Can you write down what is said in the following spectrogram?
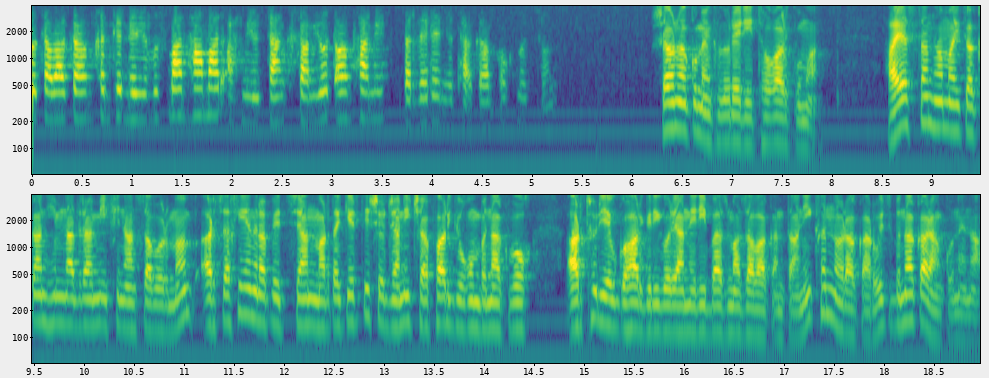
սոցիալական խնդիրների լուծման համար Արմիության 27 անդամի տրվել է նյութական օգնություն։ Շարունակում ենք լուրերի թողարկումը։ Հայաստան համայնքական հիմնադրամի ֆինանսավորմամբ Արցախի հանրապետության Մարտակերտի շրջանի Չափար գյուղում բնակվող Արթուր եւ Գոհար Գրիգորյանների բազմազավակ ընտանիքը նորակառույց բնակարան կունենա։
